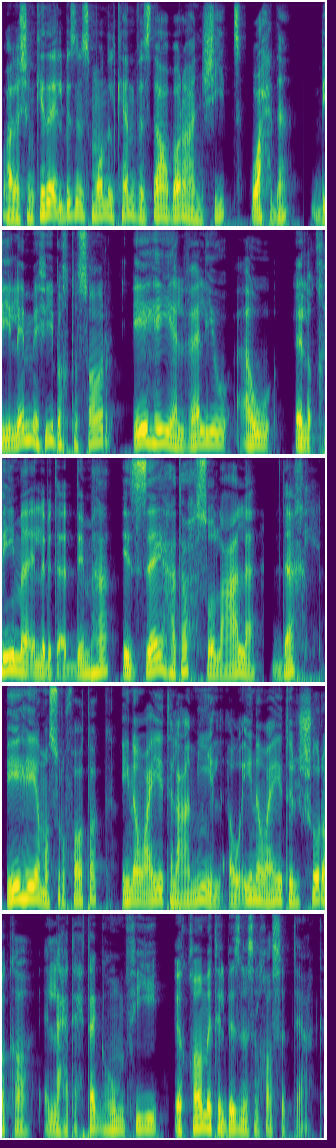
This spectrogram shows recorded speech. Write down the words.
وعلشان كده ال business model canvas ده عبارة عن sheet واحدة بيلم فيه باختصار إيه هي ال value أو القيمة اللي بتقدمها إزاي هتحصل على دخل؟ إيه هي مصروفاتك؟ إيه نوعية العميل أو إيه نوعية الشركاء اللي هتحتاجهم في إقامة ال business الخاص بتاعك؟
